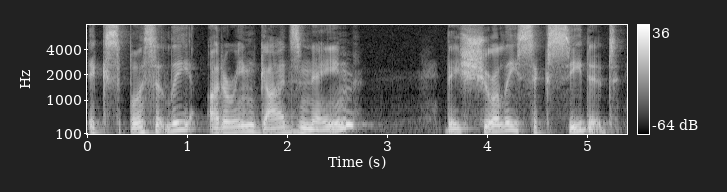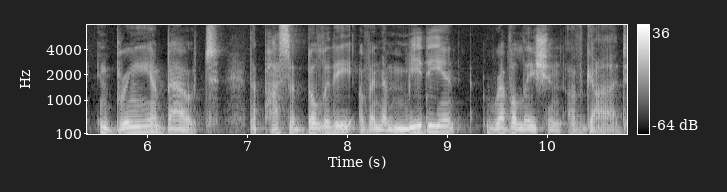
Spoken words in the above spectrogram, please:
explicitly uttering God's name, they surely succeeded in bringing about the possibility of an immediate revelation of God.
